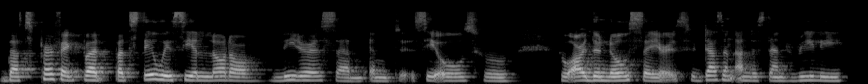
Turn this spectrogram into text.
That's perfect, but but still we see a lot of leaders and and CEOs who who are the no sayers who doesn't understand really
